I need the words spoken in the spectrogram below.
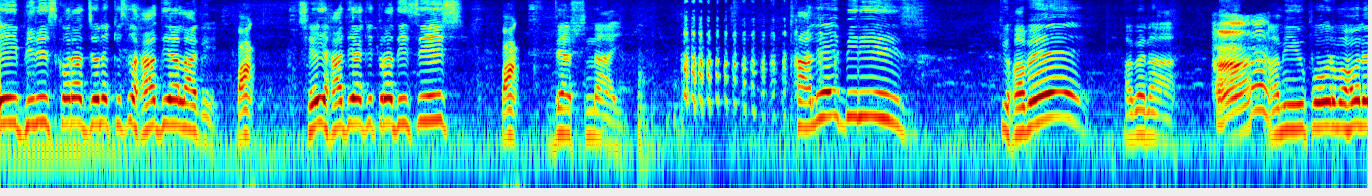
এই ব্রিজ করার জন্য কিছু হাদিয়া লাগে। সেই হাদিয়া কি তোরা দিছিস? দেশ নাই। তাহলে এই ব্রিজ কি হবে? হবে না। আমি উপর মহলে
